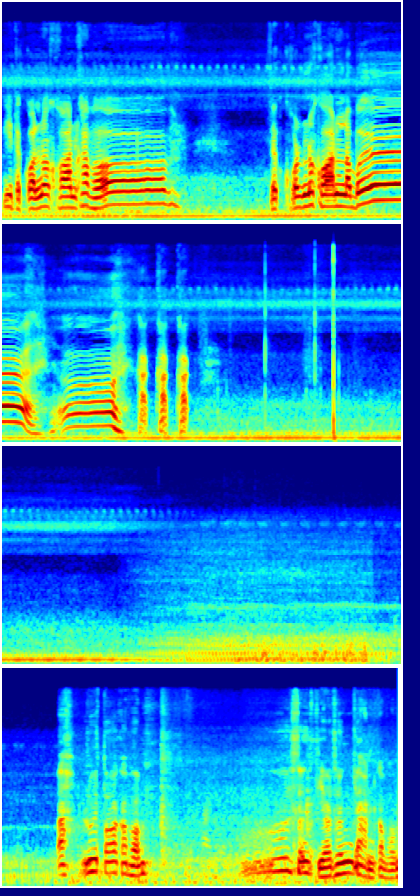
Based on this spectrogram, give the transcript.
ที่ตะกลนครครับผมตะกลนครระเบ้อโอ้คักคักคัก ปลุยต่อครับผมโอ้ยเสียงเสียวเสียงยานครับผม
